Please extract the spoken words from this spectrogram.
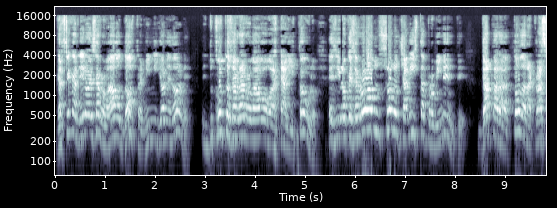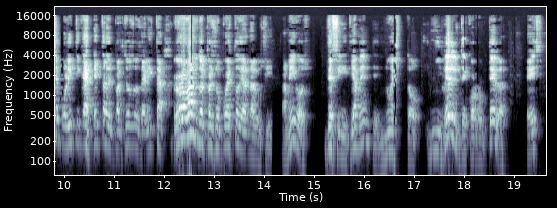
García Carneiro ha robado 2, 3 mil millones de dólares. ¿Cuánto se habrá robado Aristóbulo? Es decir, lo que se roba un solo chavista prominente da para toda la clase política esta del Partido Socialista robando el presupuesto de Andalucía. Amigos, definitivamente nuestro nivel de corruptela es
